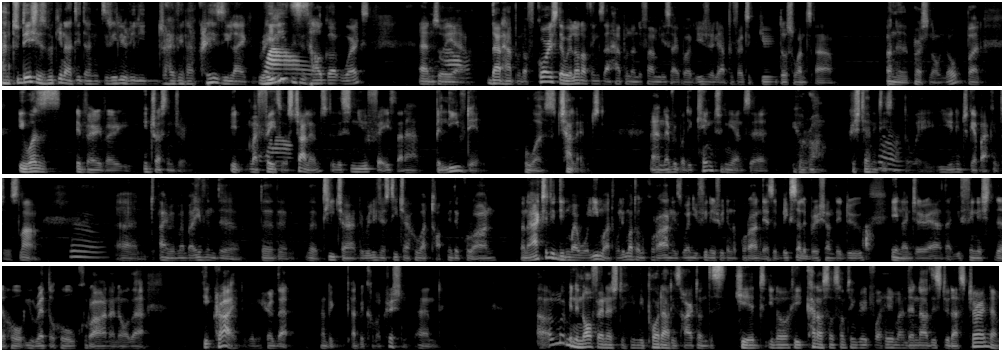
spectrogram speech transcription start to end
And today she's looking at it and it's really, really driving her crazy. Like, really? This is how God works? And so, yeah, that happened. Of course, there were a lot of things that happened on the family side, but usually I prefer to keep those ones uh, on a personal note. But it was a very, very interesting journey. It, my faith was challenged. This new faith that I believed in was challenged. And everybody came to me and said, You're wrong. Christianity is not Hmm. the way. You need to get back into Islam. Mm. And I remember even the the the, the teacher, the religious teacher who had taught me the Quran. And I actually did my walimat. Walimat al Quran is when you finish reading the Quran. There's a big celebration they do in Nigeria that you finish the whole, you read the whole Quran and all that. He cried when he heard that I'd, be, I'd become a Christian. And um, I mean, in all fairness to him, he poured out his heart on this kid. You know, he kind of saw something great for him. And then now this dude has turned him.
